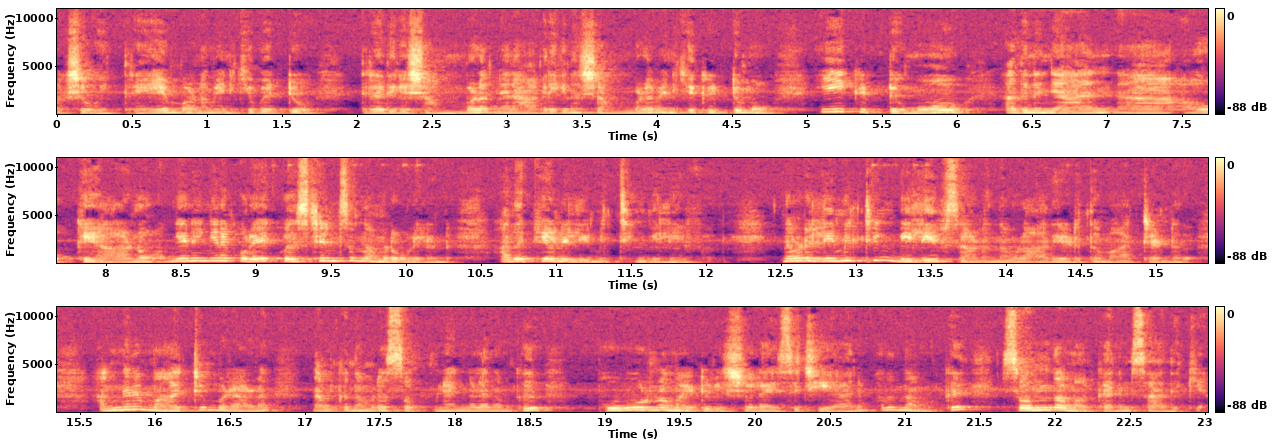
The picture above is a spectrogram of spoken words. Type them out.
പക്ഷേ ഇത്രയും പണം എനിക്ക് പറ്റുമോ? ഇത്രയധികം ശമ്പളം ഞാൻ ആഗ്രഹിക്കുന്ന ശമ്പളം എനിക്ക് കിട്ടുമോ? ഈ കിട്ടുമോ? അതിന് ഞാൻ ഓക്കെ ആണോ? ഇങ്ങനെ ഇങ്ങനെ കുറേ ക്വസ്റ്റ്യൻസ് നമ്മുടെ ഉള്ളിലുണ്ട്. അതൊക്കെയാണ് ലിമിറ്റിംഗ് ബിലീഫ് നമ്മുടെ ലിമിറ്റിംഗ് ബിലീഫ്സ് ആണ് നമ്മൾ ആദ്യം എടുത്ത് മാറ്റേണ്ടത്. അങ്ങനെ മാറ്റുമ്പോഴാണ് നമുക്ക് നമ്മുടെ സ്വപ്നങ്ങളെ നമുക്ക് പൂർണമായിട്ട് വിഷ്വലൈസ് ചെയ്യാനും അത് നമുക്ക് സ്വന്തമാക്കാനും സാധിക്കുക.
